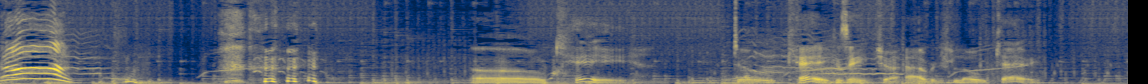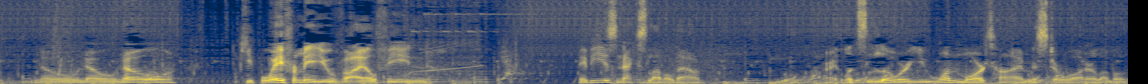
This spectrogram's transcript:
Ah! Okay. Okay, because ain't your average low K. No, no, no. Keep away from me, you vile fiend. Maybe he's next level down. Alright, let's lower you one more time, Mr. Water Level.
